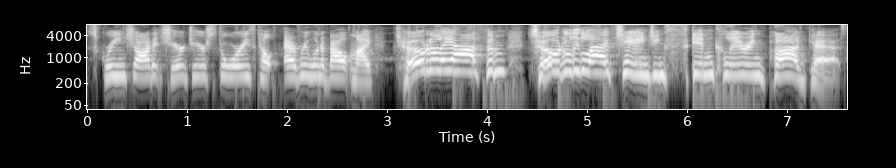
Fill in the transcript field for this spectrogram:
screenshot it, share it to your stories, tell everyone about my totally awesome, totally life changing, skin clearing podcast.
